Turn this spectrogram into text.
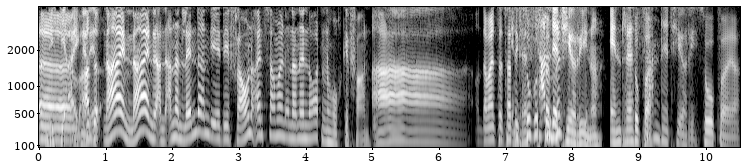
Nicht die Äh, eigenen. andere- nein, nein, an anderen Ländern die, die Frauen einsammeln und dann den Norden hochgefahren. Ah, und da meinst du, das hat sich so gut Interessante vermischt. Theorie, ne? Interessante Theorie. Super, ja.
